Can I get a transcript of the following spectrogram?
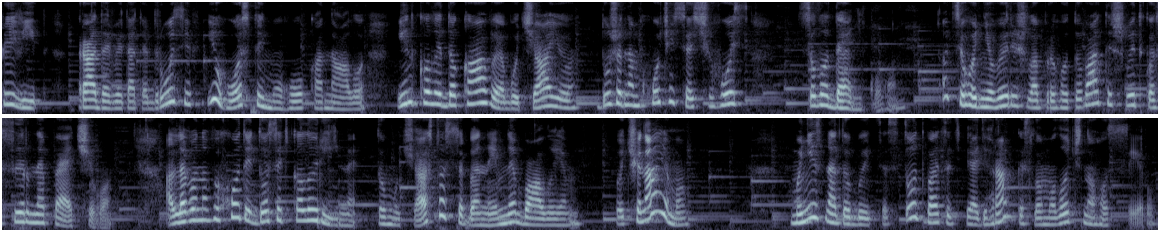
Привіт! Рада вітати друзів і гостей мого каналу. Інколи до кави або чаю дуже нам хочеться чогось солоденького. От сьогодні вирішила приготувати швидко сирне печиво. Але воно виходить досить калорійне, тому часто себе ним не балуємо. Починаємо! Мені знадобиться 125 грам кисломолочного сиру.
